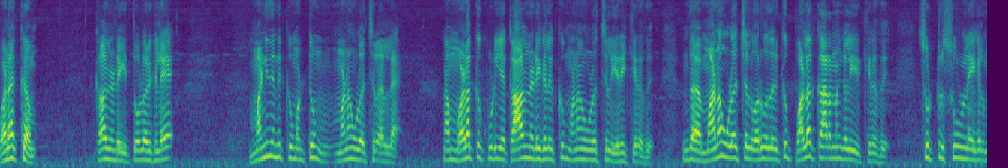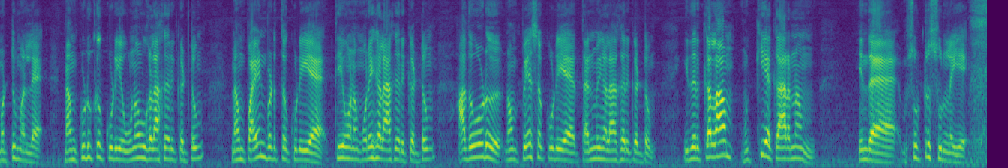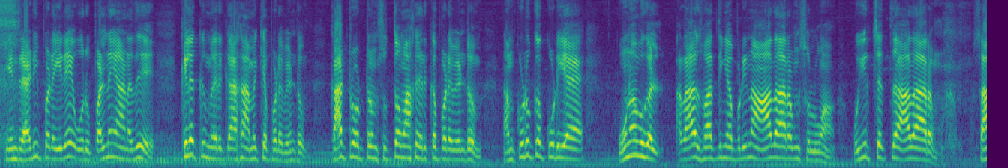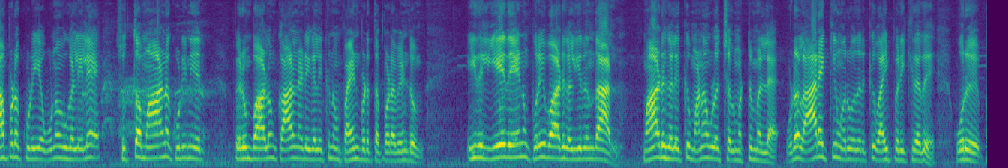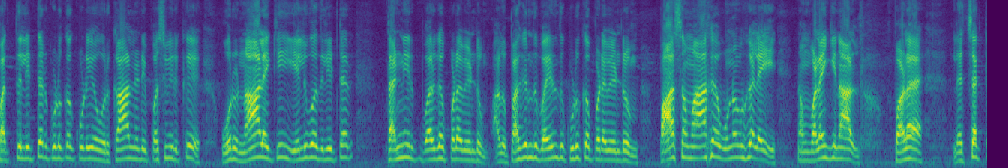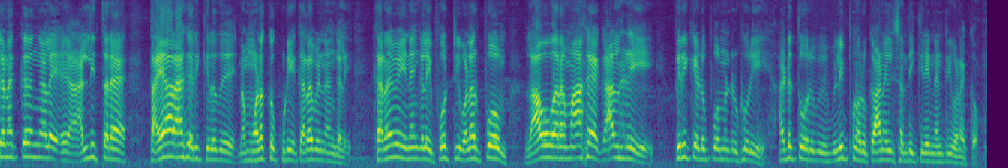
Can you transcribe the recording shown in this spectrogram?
வணக்கம். கால்நடை தோழர்களே மனிதனுக்கு மட்டும் மன உளைச்சல் அல்ல நாம் வளர்க்கக்கூடிய கால்நடைகளுக்கும் மன உளைச்சல் இருக்கிறது. இந்த மன உளைச்சல் வருவதற்கு பல காரணங்கள் இருக்கிறது. சுற்று சூழ்நிலைகள் மட்டுமல்ல நாம் கொடுக்கக்கூடிய உணவுகளாக இருக்கட்டும் நாம் பயன்படுத்தக்கூடிய தீவன முறைகளாக இருக்கட்டும் அதோடு நாம் பேசக்கூடிய தன்மைகளாக இருக்கட்டும். இதற்கெல்லாம் முக்கிய காரணம் இந்த சுற்றுச்சூழ்நிலையே. என்ற அடிப்படையிலே ஒரு பண்ணையானது கிழக்கு மேற்காக அமைக்கப்பட வேண்டும். காற்றோட்டம் சுத்தமாக இருக்கப்பட வேண்டும். நாம் கொடுக்கக்கூடிய உணவுகள் அதாவது பார்த்திங்க அப்படின்னா ஆதாரம்னு சொல்லுவோம். உயிர்ச்சத்து ஆதாரம். சாப்பிடக்கூடிய உணவுகளிலே சுத்தமான குடிநீர் பெரும்பாலும் கால்நடைகளுக்கு நாம் பயன்படுத்தப்பட வேண்டும். இதில் ஏதேனும் குறைபாடுகள் இருந்தால் மாடுகளுக்கு மன உளைச்சல் மட்டுமல்ல உடல் ஆரோக்கியம் வருவதற்கு வாய்ப்பு இருக்கிறது. ஒரு பத்து லிட்டர் கொடுக்கக்கூடிய ஒரு கால்நடை பசுவிற்கு ஒரு நாளைக்கு எழுபது லிட்டர் தண்ணீர் பருகப்பட வேண்டும். அது பகிர்ந்து பகிர்ந்து கொடுக்கப்பட வேண்டும். பாசமாக உணவுகளை நம் வழங்கினால் பல லட்சக்கணக்கங்களை அள்ளித்தர தயாராக இருக்கிறது நம் வளர்க்கக்கூடிய கறவை இனங்களை. கறவை இனங்களை போற்றி வளர்ப்போம். லாபகரமாக பிரிக்க பிரிக்கெடுப்போம் என்று கூறி அடுத்து ஒரு விழிப்புணர்வு காணலில் சந்திக்கிறேன். நன்றி வணக்கம்.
